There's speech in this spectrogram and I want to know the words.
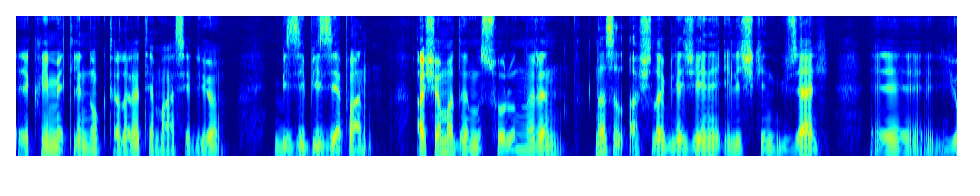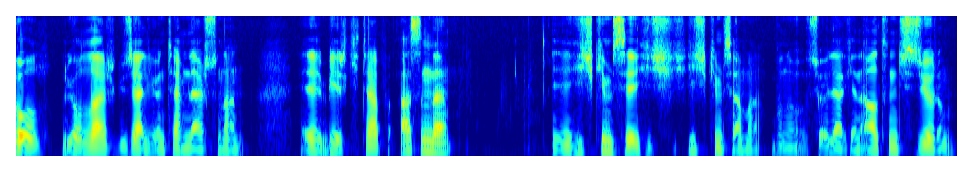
e, kıymetli noktalara temas ediyor. Bizi biz yapan, aşamadığımız sorunların nasıl aşılabileceğine ilişkin güzel e, yol, yollar, güzel yöntemler sunan e, bir kitap. Aslında e, hiç kimse, hiç hiç kimse ama bunu söylerken altını çiziyorum,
